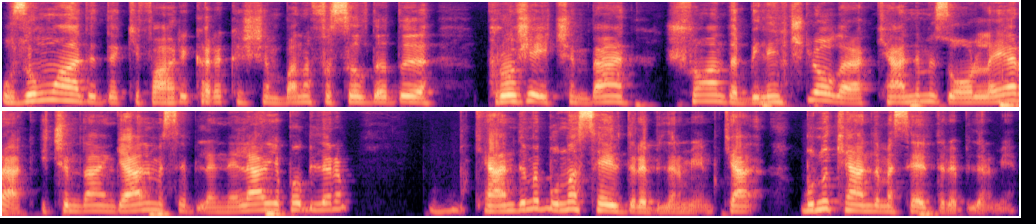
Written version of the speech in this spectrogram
Uzun vadedeki Fahri Karakış'ın bana fısıldadığı proje için ben şu anda bilinçli olarak kendimi zorlayarak içimden gelmese bile neler yapabilirim? Kendimi buna sevdirebilir miyim? Bunu kendime sevdirebilir miyim?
